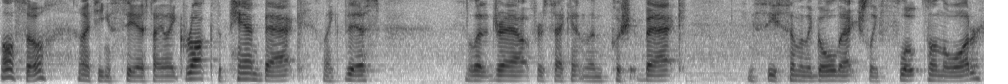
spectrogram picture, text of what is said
Also, I don't know if you can see it, if I like rock the pan back like this, and let it dry out for a second and then push it back, you can see some of the gold actually floats on the water.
